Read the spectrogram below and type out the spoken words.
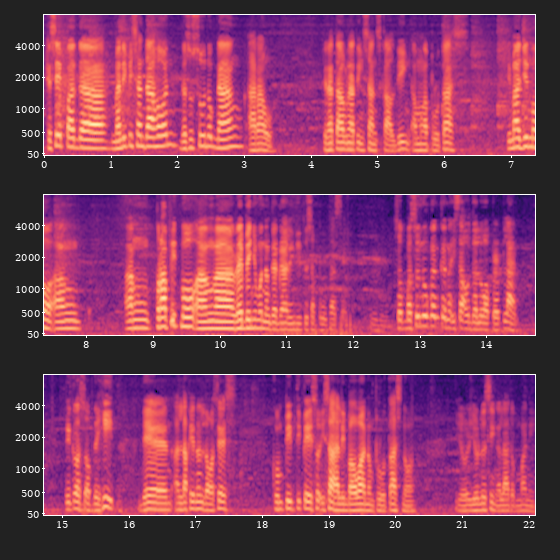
Kasi pag ah, manipis ang dahon, nasusunog ng araw. Tinatawag nating sun scalding ang mga prutas. Imagine mo ang ang profit mo, ang ah, revenue mo nanggagaling dito sa prutas eh. So masunugan ka ng isa o dalawa per plant because of the heat. Then ang laki ng losses. Kung 50 peso isa halimbawa ng prutas, no? You're you're losing a lot of money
